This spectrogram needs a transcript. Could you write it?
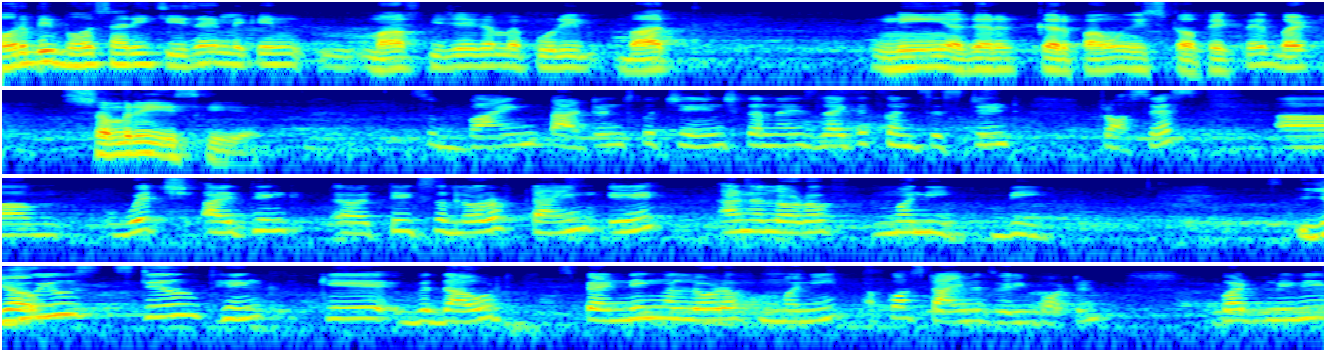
اور بھی بہت ساری چیزیں لیکن معاف کیجیے گا میں پوری بات نہیں اگر کر پاؤں اس ٹاپک پہ بٹ سمری اس کی ہے سو بائنگ پیٹرنس کو چینج کرنا is like a consistent process which I think takes a lot of time a and a lot of money but you still think کہ without spending a lot of money course time is very important but maybe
